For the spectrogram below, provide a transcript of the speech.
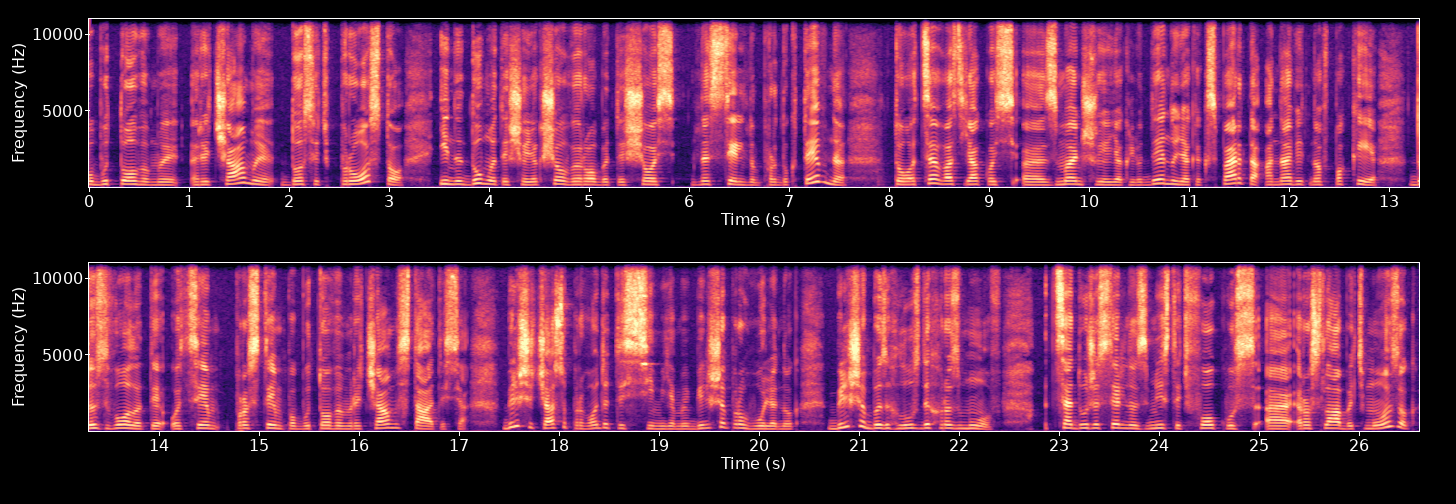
побутовими речами досить просто і не думати, що якщо ви робите щось не сильно продуктивне, то це вас якось е, зменшує як людину, як експерта, а навіть навпаки, дозволити оцим простим побутовим речам статися. Більше часу проводити з сім'ями, більше прогулянок, більше безглуздих розмов. Це дуже сильно змістить фокус, е, розслабить мозок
